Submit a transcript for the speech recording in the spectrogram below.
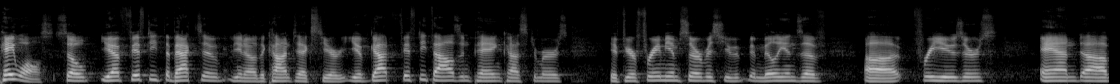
paywalls. So, you have 50, back to you know, the context here, you've got 50,000 paying customers. If you're a freemium service, you have millions of uh, free users, and uh,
